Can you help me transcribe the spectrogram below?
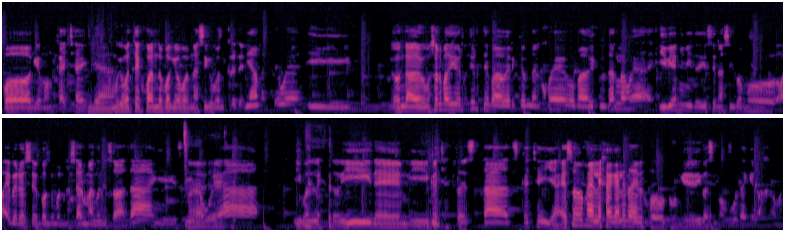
Pokémon, ¿cachai? Ya. Como que vos estés jugando Pokémon así como entretenidamente, weón, y onda como solo para divertirte, para ver qué onda el juego, para disfrutar la weá, y vienen y te dicen así como, ay, pero ese Pokémon no se arma con esos ataques, y Ah, la ya. weá, y ponle esto ítem, y cachas estos stats, ¿cachai? Y ya, eso me aleja caleta del juego, como que digo así como, puta, qué paja, weón.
